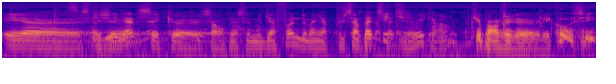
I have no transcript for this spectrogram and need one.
Et euh, ce qui est génial, c'est que ça remplace le mégaphone de manière plus sympathique. Oui, carrément. Tu peux enlever le- l'écho aussi.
